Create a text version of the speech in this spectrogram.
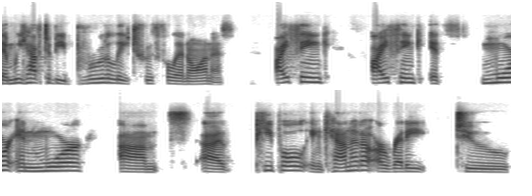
then we have to be brutally truthful and honest. I think, I think it's more and more um, uh, people in Canada are ready to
